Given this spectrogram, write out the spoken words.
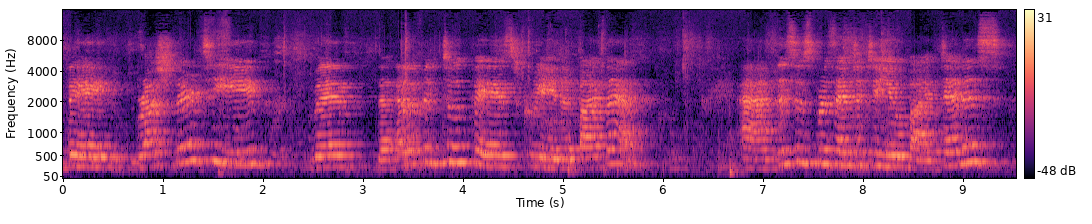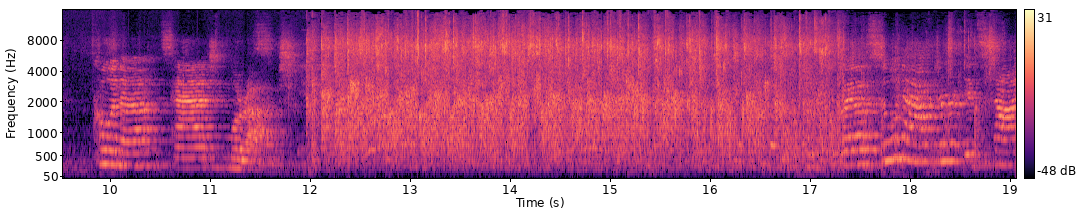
they brush their teeth with the elephant toothpaste created by them. And this is presented to you by Dennis, Kuna, and Murad. Well, soon after, it's time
